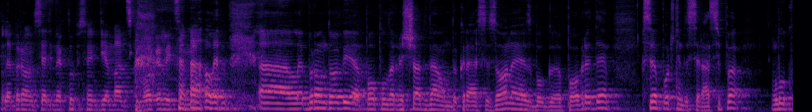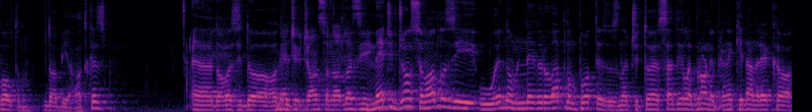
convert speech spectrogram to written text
Lebron sedi na klupi svojim dijamantskim ogrlicama. Le, a, Lebron dobija popularni shutdown do kraja sezone zbog povrede. Sve počne da se rasipa. Luke Walton dobija otkaz. E, dolazi do... Odred... Magic Johnson odlazi. Magic Johnson odlazi u jednom neverovatnom potezu. Znači, to je sad i Lebron je pre neki dan rekao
